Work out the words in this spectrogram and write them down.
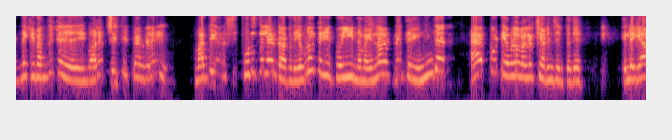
இன்னைக்கு வந்து வளர்ச்சி திட்டங்களை மத்திய அரசு கொடுக்கலன்றது எவ்வளவு பெரிய பொய்? நம்ம எல்லாருக்குமே தெரியும். இந்த ஏர்போர்ட் எவ்வளவு வளர்ச்சி அடைஞ்சிருக்குது? இல்லையா?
